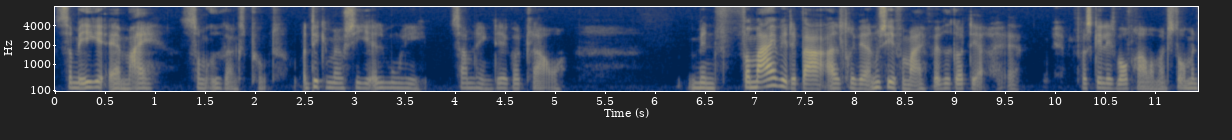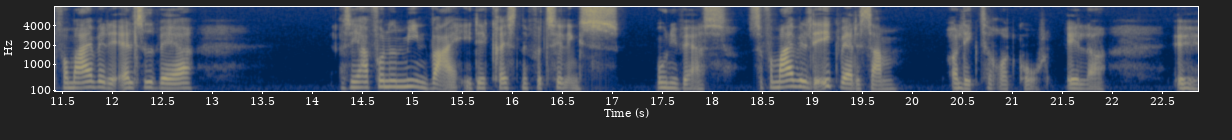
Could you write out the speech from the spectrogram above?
som ikke er mig som udgangspunkt. Og det kan man jo sige i alle mulige sammenhænge, det er jeg godt klar over. Men for mig vil det bare aldrig være, nu siger jeg for mig, for jeg ved godt, det er forskelligt, hvorfra hvor man står, men for mig vil det altid være, altså jeg har fundet min vej i det kristne fortællingsunivers. Så for mig vil det ikke være det samme at lægge til tarotkort, eller øh,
